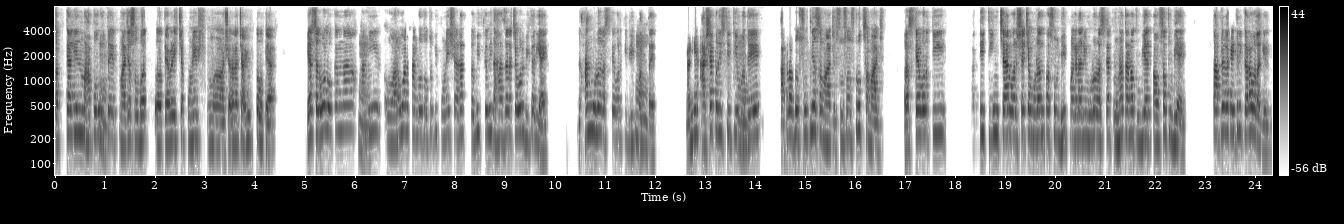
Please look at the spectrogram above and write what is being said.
तत्कालीन महापौर. होते. माझ्यासोबत त्यावेळेसच्या पुणे शहराच्या आयुक्त होत्या. या सर्व लोकांना आम्ही वारंवार सांगत होतो की पुणे शहरात कमीत कमी दहा हजाराच्या वर भिकारी आहेत. लहान मुलं रस्त्यावरती भीक. मागतायत. आणि अशा परिस्थितीमध्ये आपला जो सुज्ञ समाज सुसंस्कृत समाज रस्त्यावरती अगदी तीन चार वर्षाच्या मुलांपासून भीक मागणारी मुलं रस्त्यात उन्हातानात उभी आहेत पावसात उभी आहेत तर आपल्याला काहीतरी करावं लागेल.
